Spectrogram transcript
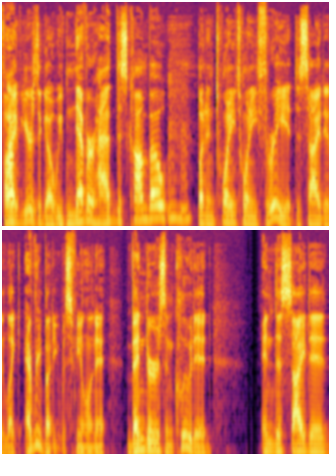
five years ago. We've never had this convo. Mhm. But in 2023, it decided like everybody was feeling it, vendors included, and decided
